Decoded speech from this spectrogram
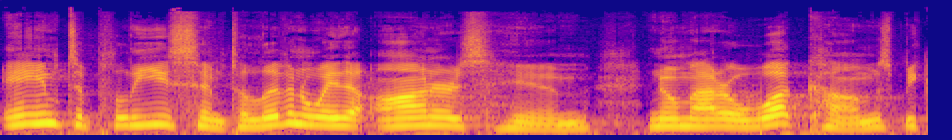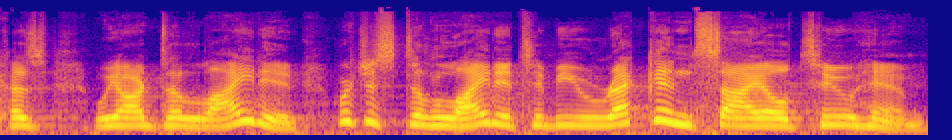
aim to please Him, to live in a way that honors Him no matter what comes, because we are delighted. We're just delighted to be reconciled to Him.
